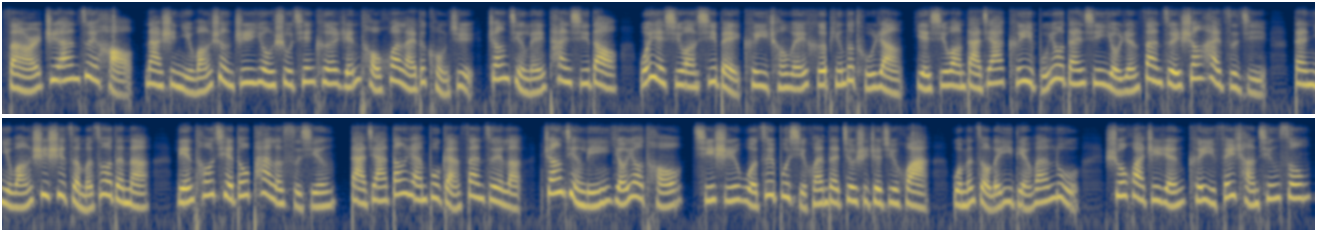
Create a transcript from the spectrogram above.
反而治安最好。那是你王胜之用数千颗人头换来的恐惧。张景雷叹息道。我也希望西北可以成为和平的土壤，也希望大家可以不用担心有人犯罪伤害自己。但你王氏是怎么做的呢？连偷窃都判了死刑，大家当然不敢犯罪了。张景林摇摇头，其实我最不喜欢的就是这句话。我们走了一点弯路，说话之人可以非常轻松，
